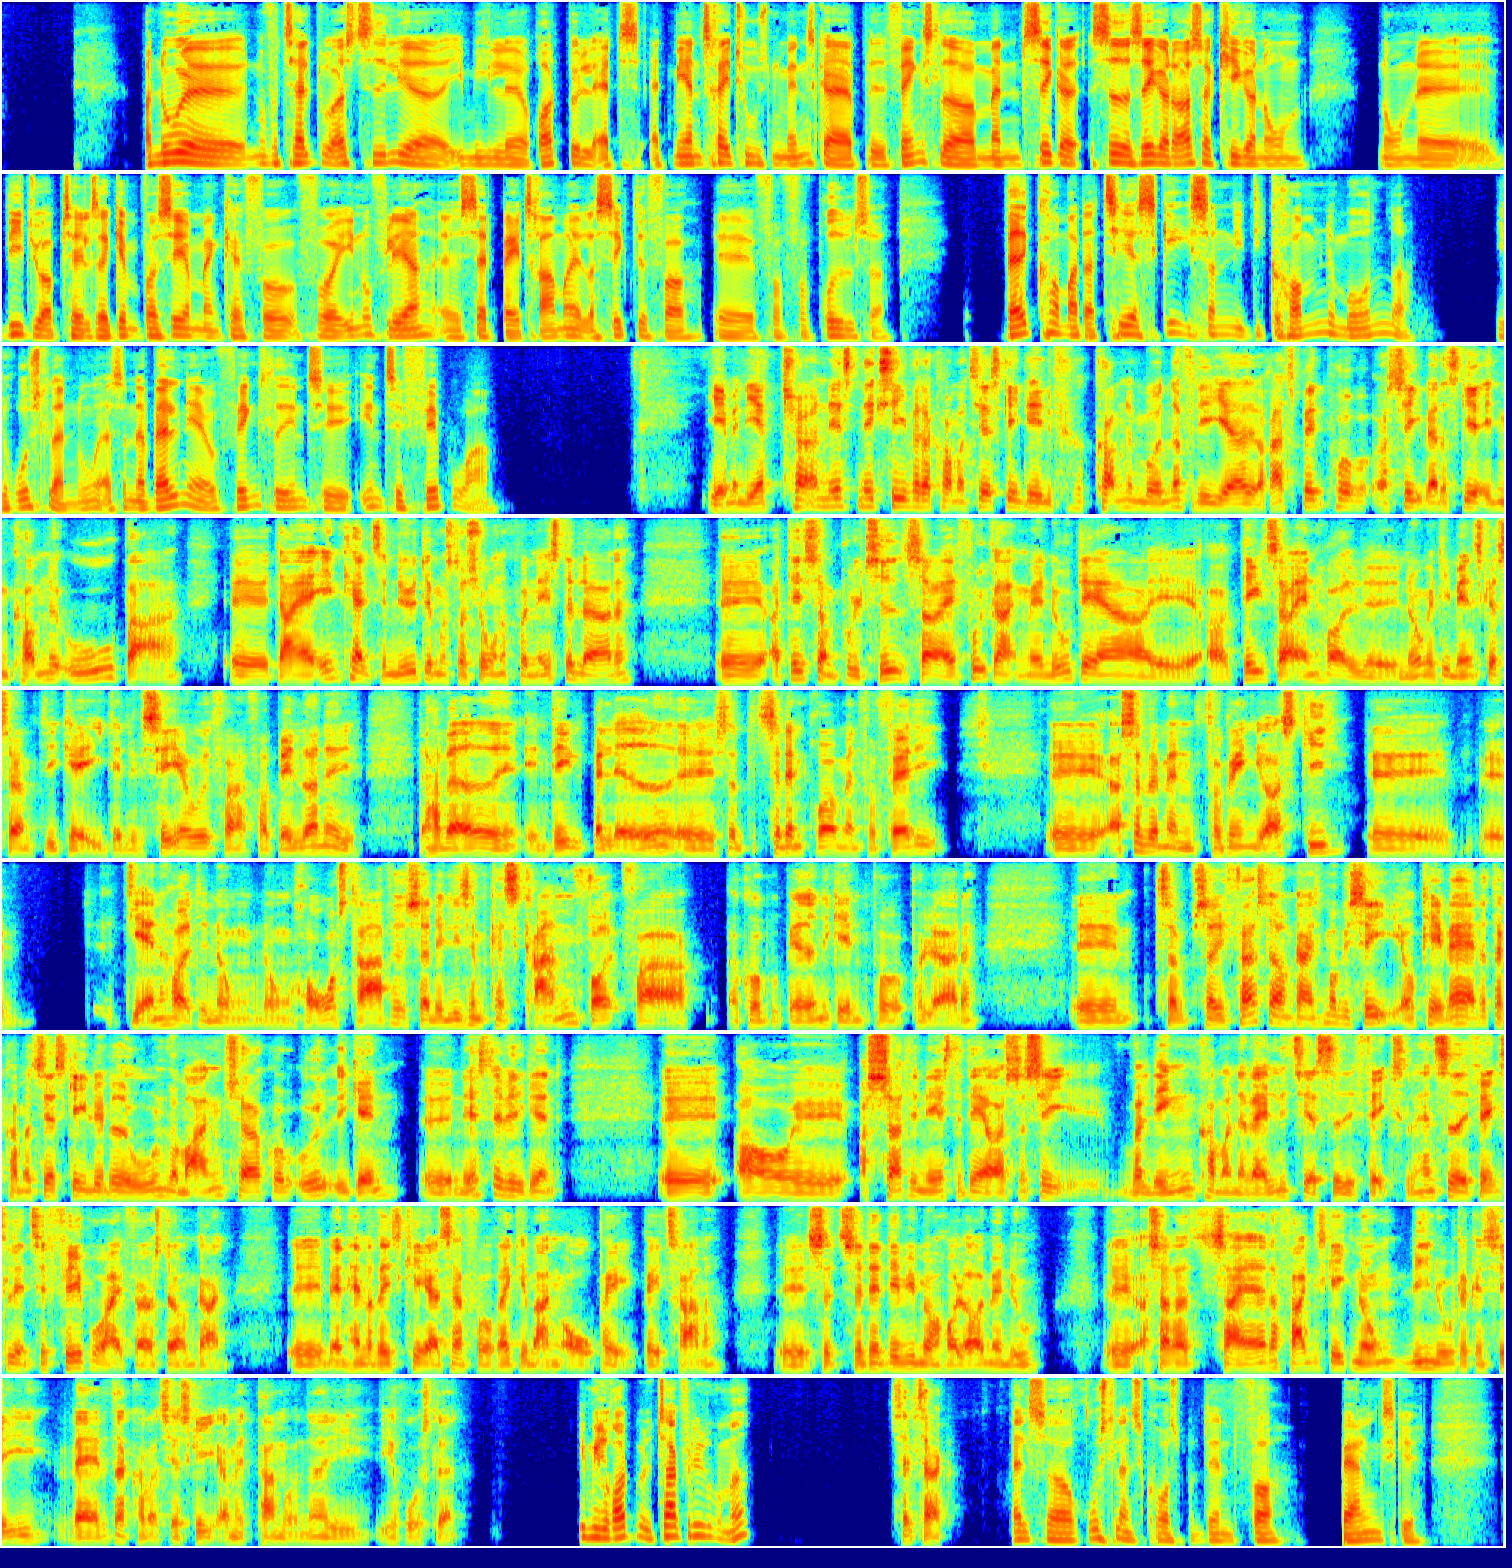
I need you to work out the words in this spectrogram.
Og nu, øh, nu fortalte du også tidligere, Emil Rotbøl, at, at mere end 3.000 mennesker er blevet fængslet, og man sikker, sidder sikkert også og kigger nogle, nogle øh, videooptagelser igennem for at se, om man kan få, få endnu flere øh, sat bag trammer eller sigtet for, øh, for forbrydelser. Hvad kommer der til at ske sådan i de kommende måneder i Rusland nu? Altså Navalny er jo fængslet indtil, indtil februar. Jamen, jeg tør næsten ikke sige, hvad der kommer til at ske de kommende måneder, fordi jeg er ret spændt på at se, hvad der sker i den kommende uge bare. Øh, der er indkaldt til nye demonstrationer på næste lørdag, øh, og det som politiet så er i fuld gang med nu, det er øh, at dels at anholde øh, nogle af de mennesker, som de kan identificere ud fra, fra billederne. Der har været en, en del ballade, øh, så, så dem prøver man at få fat i. Øh, og så vil man formentlig også give øh, øh, de anholdte nogle, nogle hårde straffe, så det ligesom kan skræmme folk fra at, at gå på gaden igen på, på lørdag. Øh, så, så i første omgang så må vi se, okay, hvad er det, der kommer til at ske i løbet af ugen? Hvor mange tør gå ud igen øh, næste weekend? Øh, og, øh, og så det næste, det er også at se, hvor længe kommer Navalny til at sidde i fængsel. Han sidder i fængsel indtil februar i første omgang, øh, men han risikerer altså at få rigtig mange år bag, bag trammer. Øh, så, så det er det, vi må holde øje med nu. Øh, og så er, der, så er der faktisk ikke nogen lige nu, der kan se, hvad er det, der kommer til at ske om et par måneder i, i Rusland. Emil Rotmøl, tak fordi du var med. Selv tak. Altså Ruslands korrespondent for Berlingske.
